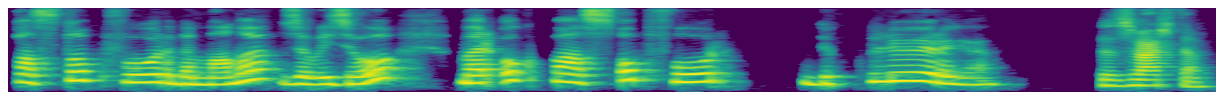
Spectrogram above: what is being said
pas op voor de mannen, sowieso, maar ook pas op voor de kleurigen. De zwarte.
